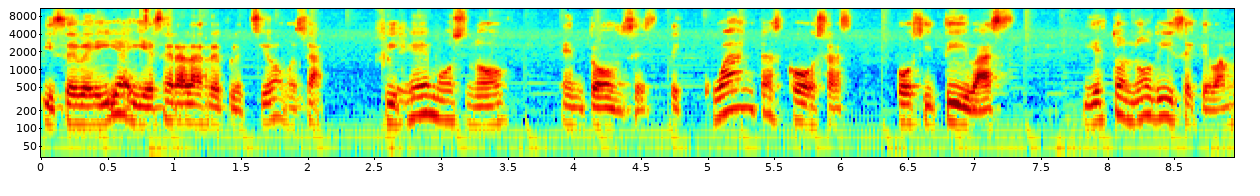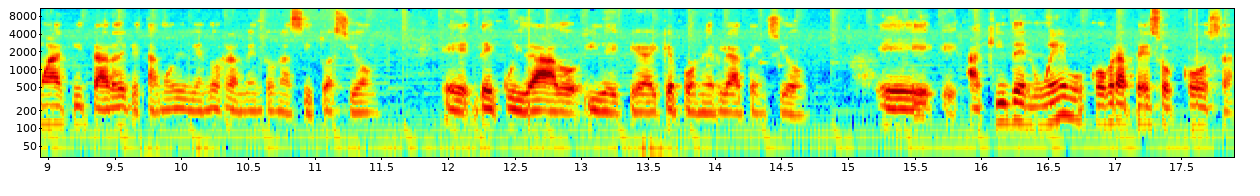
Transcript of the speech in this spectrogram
y se veía, y esa era la reflexión. O sea, fijémonos entonces de cuántas cosas positivas, y esto no dice que vamos a quitar de que estamos viviendo realmente una situación eh, de cuidado y de que hay que ponerle atención. Eh, aquí de nuevo cobra peso cosa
